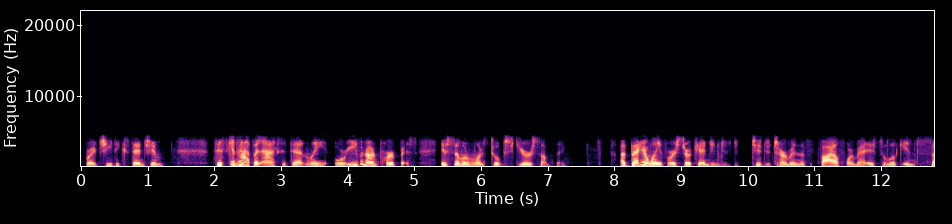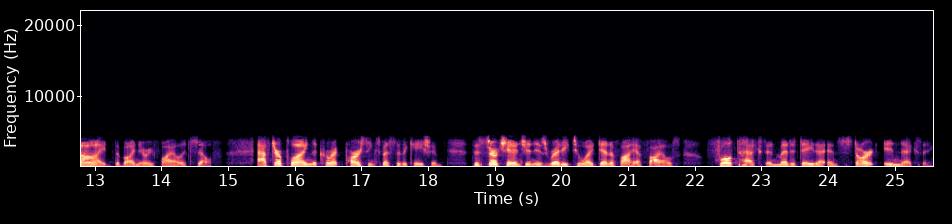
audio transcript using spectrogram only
spreadsheet extension. This can happen accidentally or even on purpose if someone wants to obscure something. A better way for a search engine to, to determine the file format is to look inside the binary file itself. After applying the correct parsing specification, the search engine is ready to identify a file's full text and metadata and start indexing.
